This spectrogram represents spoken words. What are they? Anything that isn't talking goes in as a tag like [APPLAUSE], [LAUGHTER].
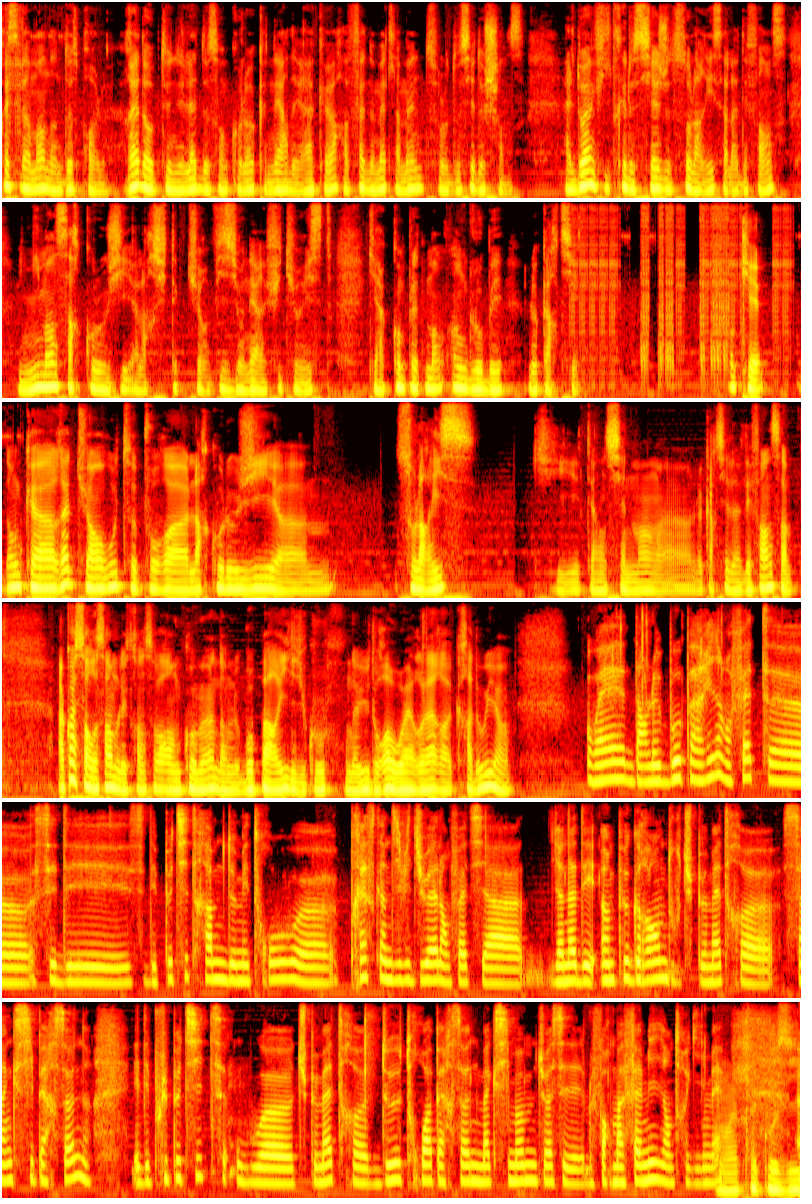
Précédemment dans Deux Sprawl, Red a obtenu l'aide de son coloc Nerd et Hacker afin de mettre la main sur le dossier de chance. Elle doit infiltrer le siège de Solaris à la Défense, une immense archéologie à l'architecture visionnaire et futuriste qui a complètement englobé le quartier. Ok, donc euh, Red, tu es en route pour euh, l'archéologie euh, Solaris, qui était anciennement le quartier de la Défense. À quoi ça ressemble les transports en commun dans le beau Paris du coup? On a eu droit au RER Cradouille. Ouais, dans le beau Paris, en fait, euh, c'est des c'est des petites rames de métro, euh, presque individuelles, en fait. Il y a il y en a des un peu grandes où tu peux mettre, 5-6 euh, personnes et des plus petites où, tu peux mettre, 2-3 personnes maximum, tu vois? C'est le format «famille» entre guillemets. Ouais, très cosy,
